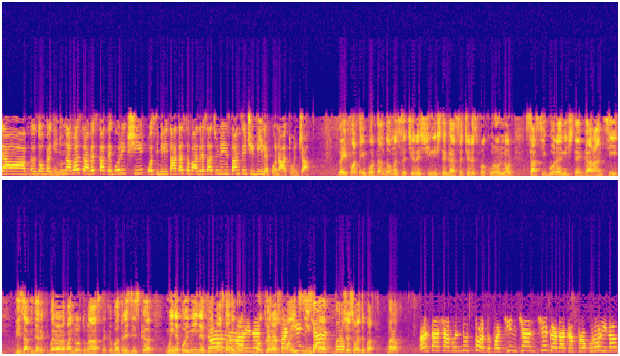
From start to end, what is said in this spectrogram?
de a uh, dovedi. Dumneavoastră aveți categoric și posibilitatea să vă adresați unei instanțe civile până atunci. Dar e foarte important, doamnă, să cereți și niște, ga- să cereți procurorilor să asigură niște garanții vis-a-vis de recuperarea banilor dumneavoastră. Că vă treziți că mâine, poi mâine, firma Doamnă asta de bro- Marinescu, brokeraj nu după mai cinci există ani- Vă rog. și așa mai departe. Vă rog. Ăsta și-a vândut tot. După 5 ani, ce ga dacă procurorii n-au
